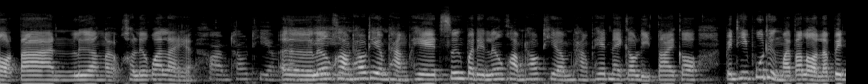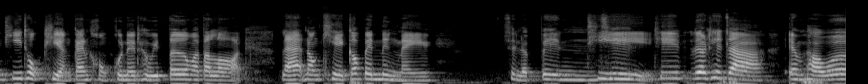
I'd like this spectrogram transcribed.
ต่อต้านเรื่องแบบเขาเรียกว่าอะไรอะความเท่าเทียมเออทพศเรื่องความเท่าเทียมทางเพศ ซึ่งประเด็นเรื่องความเท่าเทียมทางเพศในเกาหลีใต้ก็เป็นที่พูดถึงมาตลอด และเป็นที่ถกเถียงกันของคนในทวิตเตอร์มาตลอด และน้องเค้กก็เป็นหนึ่งใน ศิลปินที่ที่เลือกที่จะ empower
